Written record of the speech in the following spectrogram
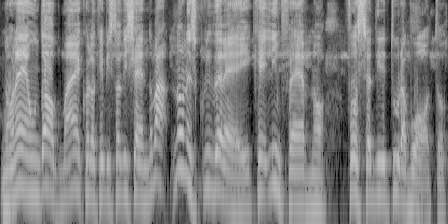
non è un dogma, è quello che vi sto dicendo, ma non escluderei che l'inferno fosse addirittura vuoto.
